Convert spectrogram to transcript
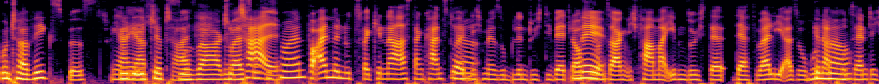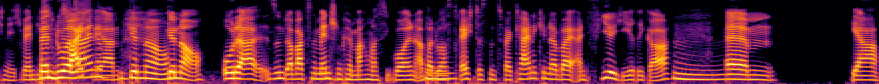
unterwegs bist, Ja, würde ja, ich jetzt total. so sagen. Weißt du, was Total. ich meine? Vor allem, wenn du zwei Kinder hast, dann kannst du Ja. halt nicht mehr so blind durch die Welt laufen Nee. und sagen, ich fahre mal eben durchs De Death Valley. Also Genau. hundertprozentig nicht. Wenn die Wenn zu du zweit alleine, wären. genau. Genau. Oder sind erwachsene Menschen, können machen, was sie wollen. Aber du Mhm. hast recht, es sind zwei kleine Kinder dabei, ein Vierjähriger. Mhm. Ähm, ja,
